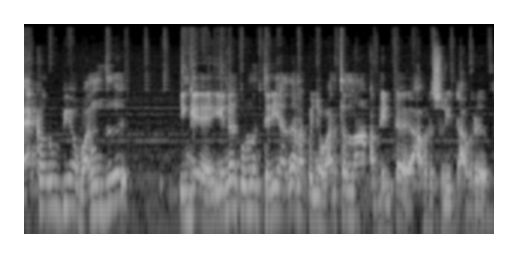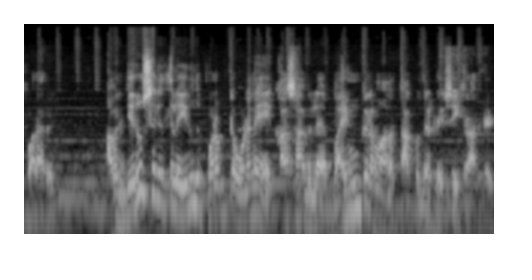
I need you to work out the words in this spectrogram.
மேக்ரோ ரூபியோ வந்து இங்கே எங்களுக்கு ஒன்றும் தெரியாது ஆனால் கொஞ்சம் வருத்தம் தான் அப்படின்ட்டு அவர் சொல்லிட்டு அவர் போறாரு. அவர் ஜெருசலத்தில் இருந்து புறப்பட்ட உடனே காசாவில் பயங்கரமான தாக்குதல்களை செய்கிறார்கள்.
